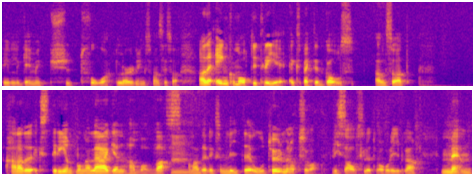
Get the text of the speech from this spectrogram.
till Game Week 22, learning som man säger så. Han hade 1,83 expected goals. Alltså att han hade extremt många lägen, han var vass, han hade liksom lite otur men också var, vissa avslut var horribla. Men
